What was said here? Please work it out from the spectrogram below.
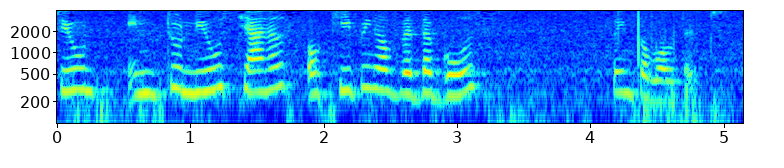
tuned into news channels or keeping up with the goals? Think about it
